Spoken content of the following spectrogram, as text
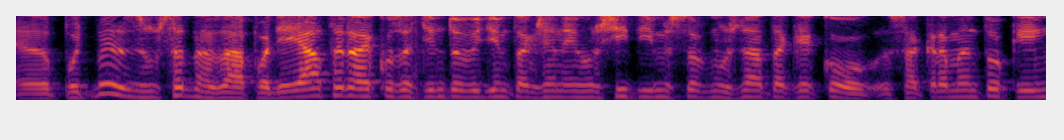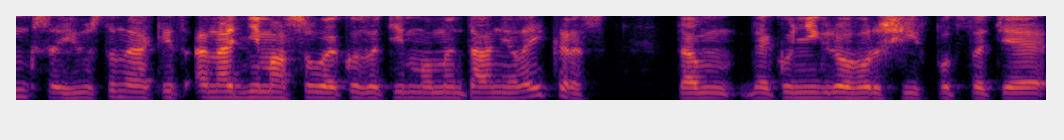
eh, pojďme zůstat na západě. Já teda jako zatím to vidím tak, že nejhorší tým jsou možná tak jako Sacramento Kings, Houston Rockets a nad nima jsou jako zatím momentálně Lakers. Tam jako nikdo horší v podstatě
